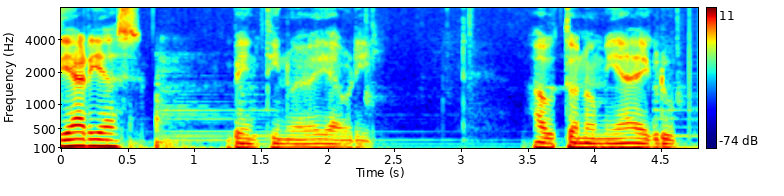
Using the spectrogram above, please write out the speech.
diarias 29 de abril. Autonomía de grupo.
